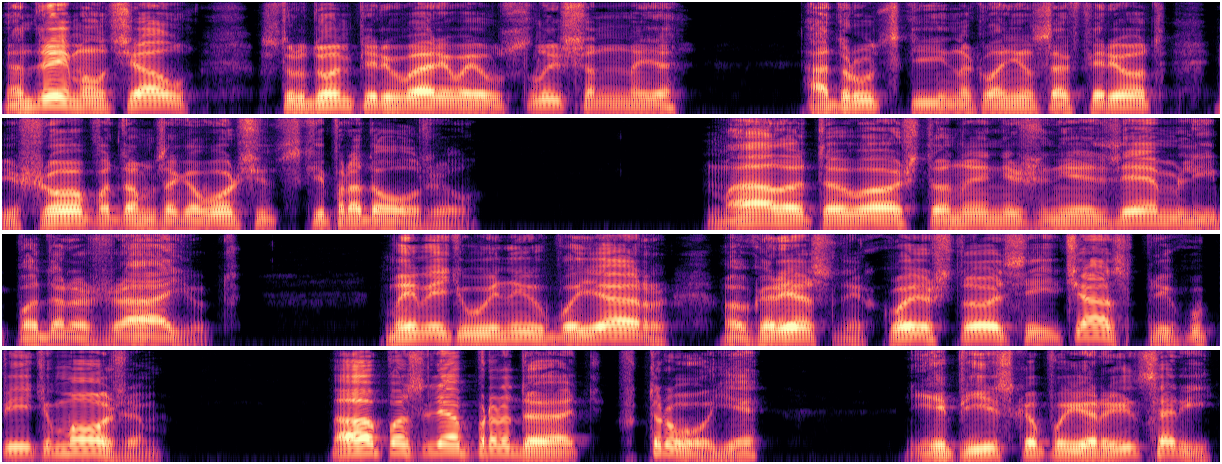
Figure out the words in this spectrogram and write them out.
Андрей молчал, с трудом переваривая услышанное, а Друцкий наклонился вперед и шепотом заговорщицки продолжил. «Мало того, что нынешние земли подорожают, мы ведь у иных бояр окрестных кое-что сейчас прикупить можем, а после продать втрое. Епископы и рыцари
